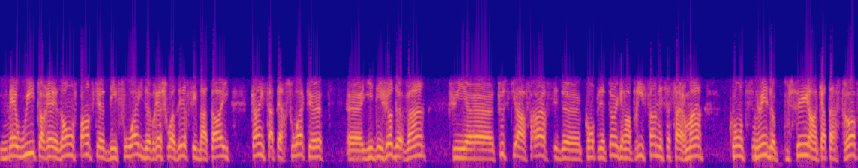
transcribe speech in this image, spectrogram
mais oui, tu as raison. Je pense que des fois, il devrait choisir ses batailles quand il s'aperçoit qu'il est déjà devant puis euh, tout ce qu'il a à faire, c'est de compléter un Grand Prix sans nécessairement continuer de pousser en catastrophe.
